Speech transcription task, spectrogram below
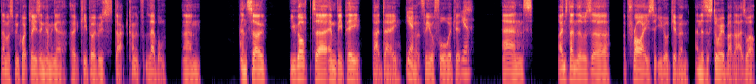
that must have been quite pleasing having a, a keeper who's that kind of level. Um, and so you got uh, MVP that day Yeah. uh, for your four wickets. Yeah. And I understand there was a, a prize that you got given, and there's a story about that as well.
